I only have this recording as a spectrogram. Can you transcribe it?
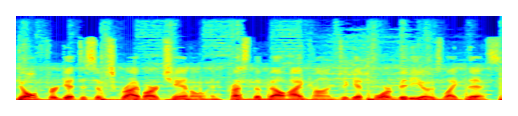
Don't forget to subscribe our channel and press the bell icon to get more videos like this.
